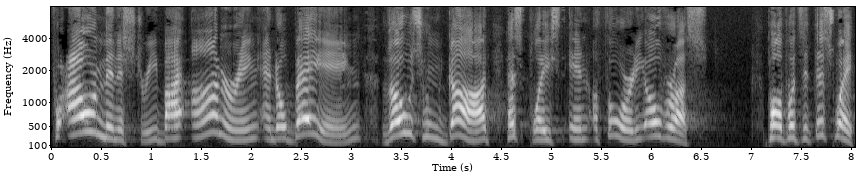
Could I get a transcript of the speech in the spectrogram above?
for our ministry by honoring and obeying those whom God has placed in authority over us. Paul puts it this way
